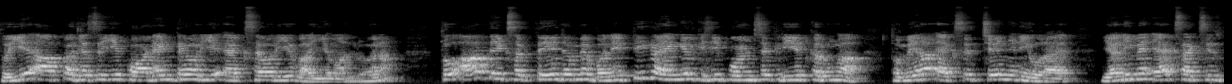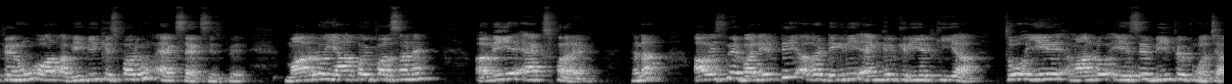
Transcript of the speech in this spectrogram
तो ये आपका जैसे ये क्वाड्रेंट है और ये एक्स है और ये वाई है, मान लो, है ना? तो आप देख सकते हैं, जब मैं 180 का एंगल किसी पॉइंट से क्रिएट करूँगा तो मेरा एक्सिस चेंज नहीं हो रहा है। यानी मैं एक्स एक्सिस पे हूँ और अभी भी किस पर हूँ? एक्स एक्सिस पे। मान लो यहाँ कोई पर्सन है, अभी ये एक्स पर है है ना? अब इसने 180 अगर डिग्री एंगल क्रिएट किया तो ये मान लो ए से बी पे पहुँचा,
